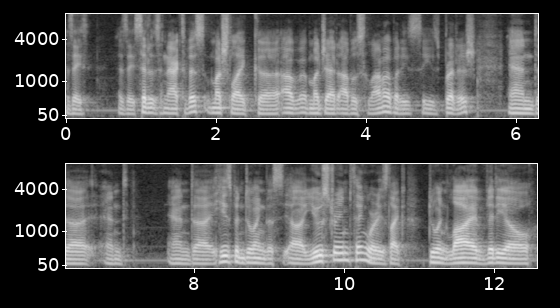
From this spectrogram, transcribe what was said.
as a as a citizen activist, much like uh, Majed Abu Salama, but he's he's British, and uh, and and uh, he's been doing this uh, UStream thing where he's like doing live video,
